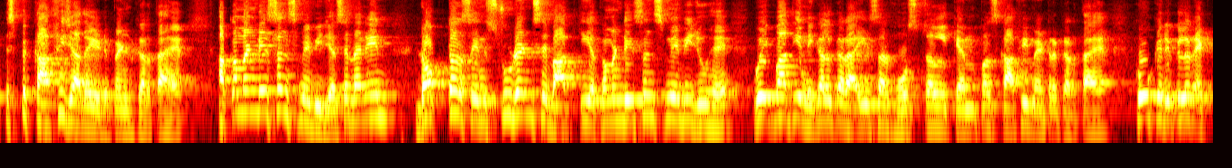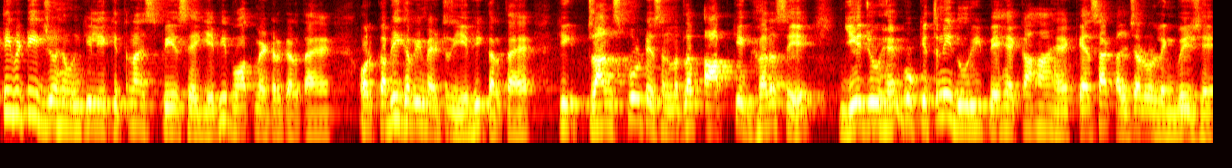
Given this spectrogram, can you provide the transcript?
इस पे काफ़ी ज़्यादा ये डिपेंड करता है। अकोमोडेशन में भी, जैसे मैंने इन डॉक्टर से इन स्टूडेंट से बात की अकोमोडेशन में भी जो है, वो एक बात ये निकल कर आई, सर हॉस्टल कैंपस काफ़ी मैटर करता है। को करिकुलर एक्टिविटीज़ जो है, उनके लिए कितना स्पेस है, ये भी बहुत मैटर करता है। और कभी कभी मैटर ये भी करता है कि ट्रांसपोर्टेशन मतलब आपके घर से ये जो है, वो कितनी दूरी पे है, कहाँ है, कैसा कल्चर और लैंग्वेज है।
